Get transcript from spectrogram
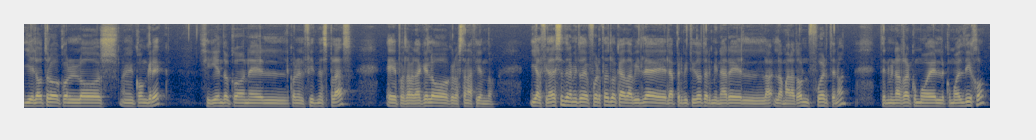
y el otro con, los, eh, con Greg, siguiendo con el, con el Fitness Plus, eh, pues la verdad que lo, que lo están haciendo. Y al final ese entrenamiento de fuerza es lo que a David le, ha permitido terminar la, maratón fuerte, ¿no? Terminarla como él, como él dijo,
